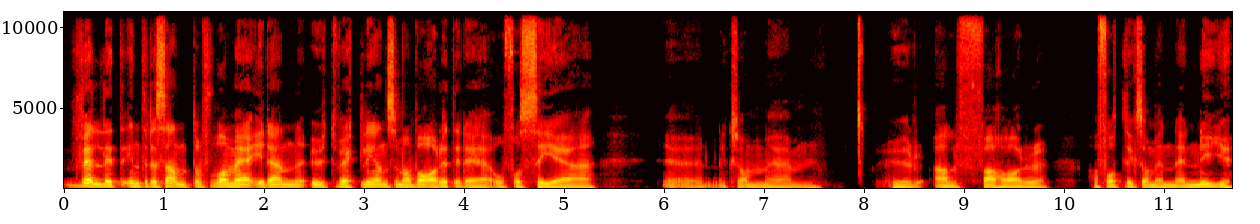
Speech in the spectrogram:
väldigt intressant att få vara med i den utvecklingen som har varit i det och få se eh, liksom, eh, hur Alfa har, har fått liksom en, en ny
